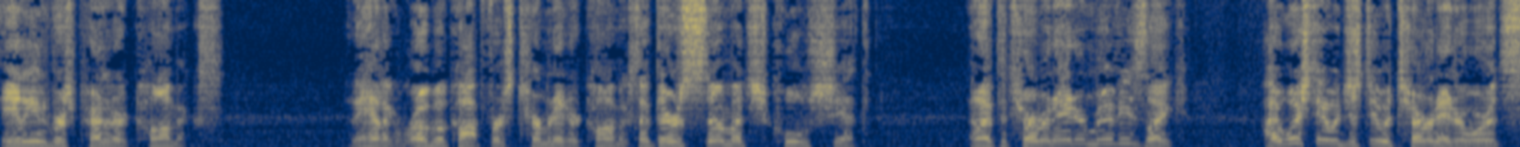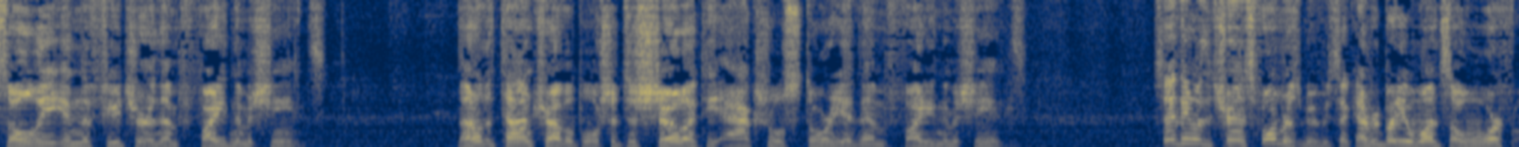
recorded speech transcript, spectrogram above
Alien vs Predator comics. And they had like RoboCop vs Terminator comics. Like there's so much cool shit. And like the Terminator movies, like I wish they would just do a Terminator where it's solely in the future and them fighting the machines. None of the time travel bullshit. Just show like the actual story of them fighting the machines. Same thing with the Transformers movies. Like everybody wants a War for,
